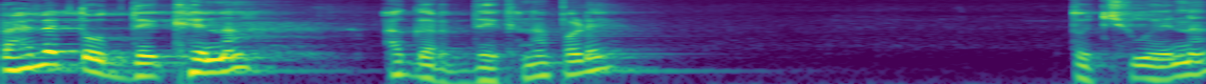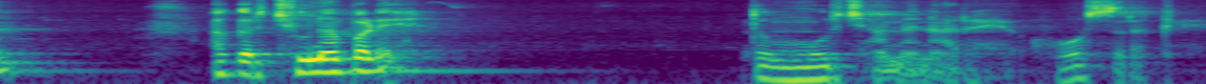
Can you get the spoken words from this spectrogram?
पहले तो देखे ना, अगर देखना पड़े तो छुए ना। अगर छूना पड़े तो मूर्छा में ना रहे, होश रखे।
